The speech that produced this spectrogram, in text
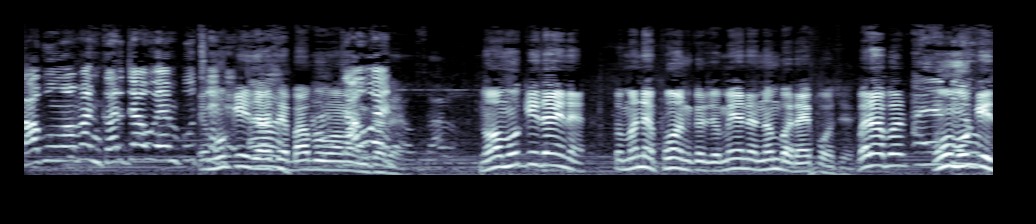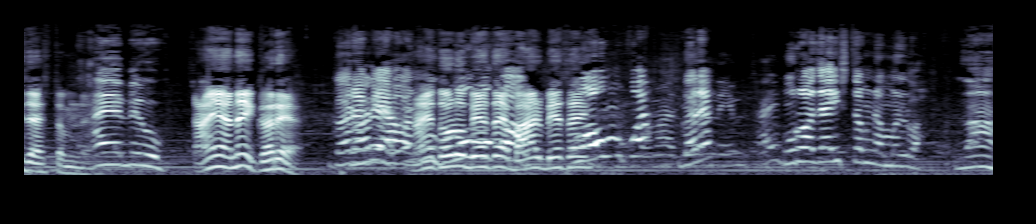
બાબુ મામા ઘર જાવું એમ પૂછે મૂકી જશે બાબુ મામા ઘરે. નો મૂકી જાય ને તો મને ફોન કરજો. મેં એને નંબર આપ્યો છે. બરાબર? હું મૂકી જઈશ તમને. અહીંયા નહીં ઘરે. ઘરે અહીંયા થોડું બેસાય બહાર બેસાય. ઘરે? હું રોજ આવીશ તમને મળવા. ના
